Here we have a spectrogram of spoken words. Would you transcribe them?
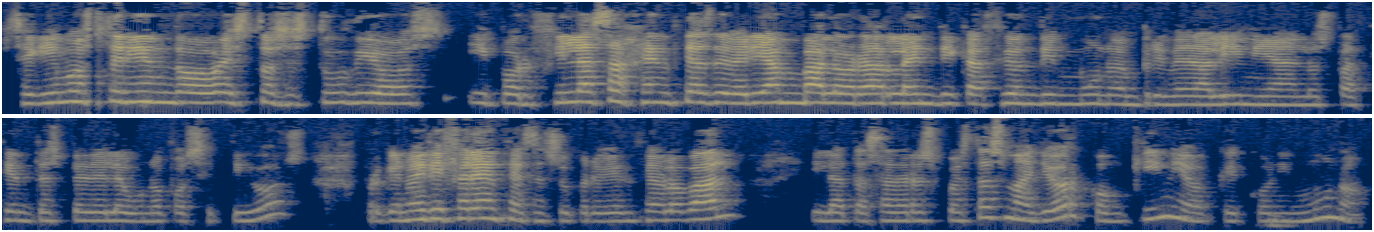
seguimos teniendo estos estudios y por fin las agencias deberían valorar la indicación de inmuno en primera línea en los pacientes PDL1 positivos? Porque no hay diferencias en supervivencia global y la tasa de respuesta es mayor con quimio que con inmuno.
